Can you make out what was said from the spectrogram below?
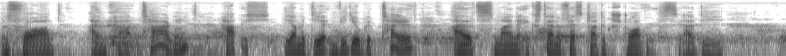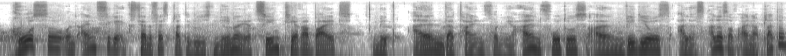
Und vor ein paar Tagen habe ich ja mit dir im Video geteilt, als meine externe Festplatte gestorben ist. Ja, die große und einzige externe Festplatte, die ich nehme, ja 10 Terabyte mit allen Dateien von mir, allen Fotos, allen Videos, alles, alles auf einer Platte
